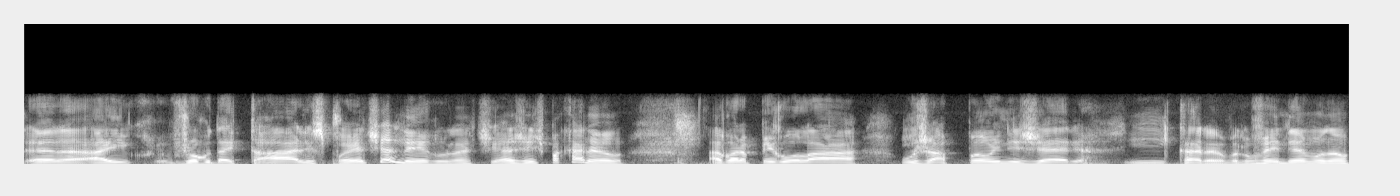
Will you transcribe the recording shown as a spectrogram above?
era aí jogo da Itália, Espanha tinha negro, né? Tinha gente pra caramba. Agora pegou lá um Japão e Nigéria. Ih, caramba, não vendemos não.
